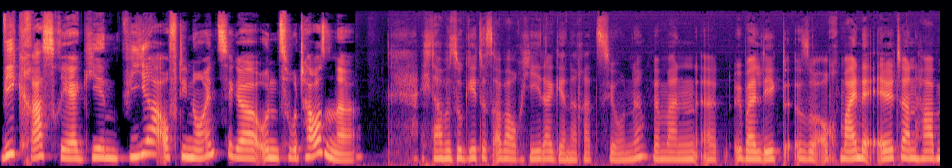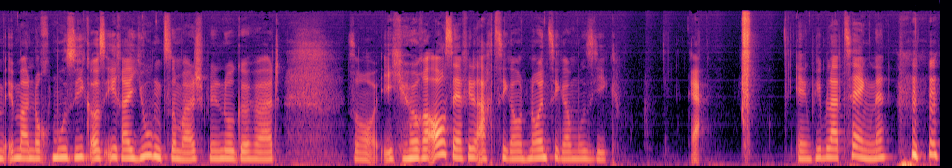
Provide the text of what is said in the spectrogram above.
wie krass reagieren wir auf die 90er und 2000er? Ich glaube, so geht es aber auch jeder Generation, ne? wenn man äh, überlegt, also auch meine Eltern haben immer noch Musik aus ihrer Jugend zum Beispiel nur gehört. So, ich höre auch sehr viel 80er und 90er Musik. Ja, irgendwie bleibt es hängen, ne?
